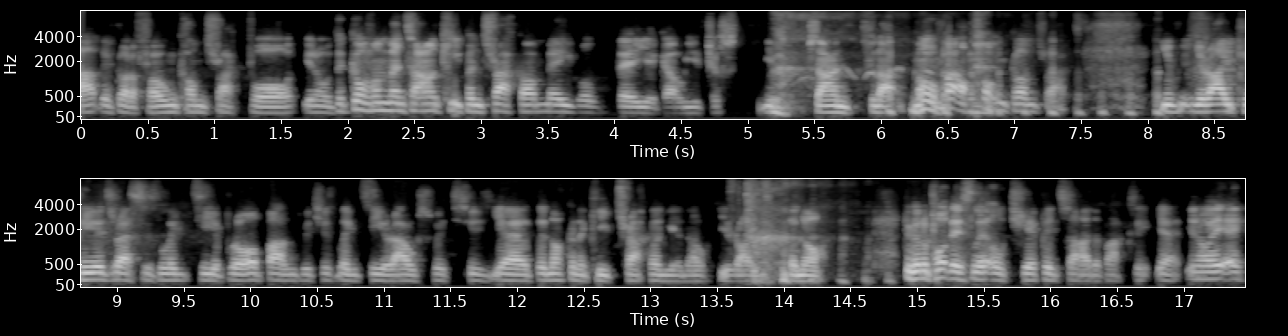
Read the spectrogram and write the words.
that they've got a phone contract for. You know, the government aren't keeping track on me. Well, there you go. You've just you've signed for that mobile phone contract. you your IP address is linked to your broadband, which is linked to your house. Which is yeah, they're not going to keep track on you. No, you're right. They're not. they're going to put this little chip inside the back seat. Yeah, you know. It,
